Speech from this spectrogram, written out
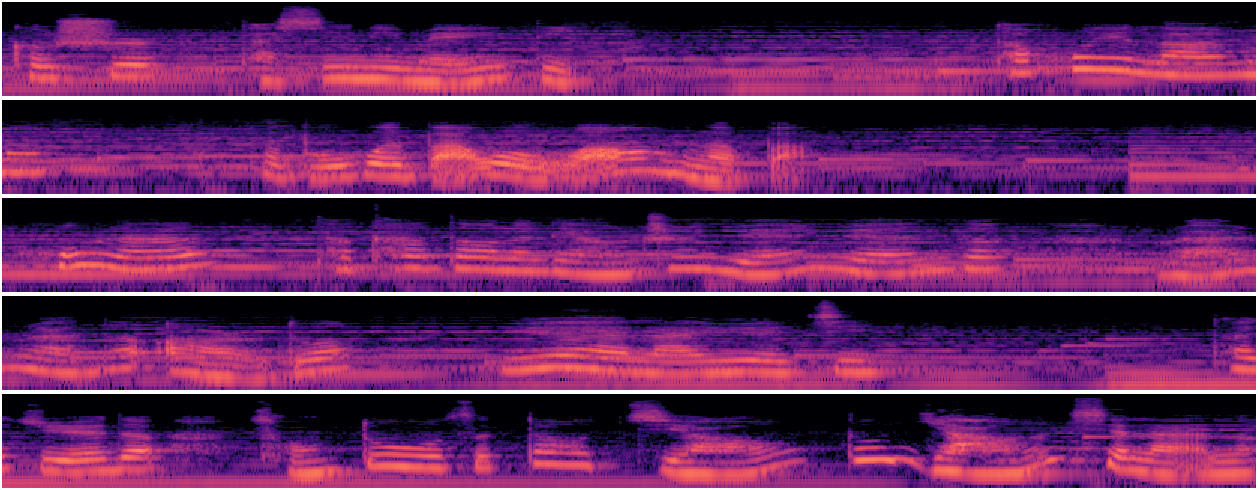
可是他心里没底。他会来吗？他不会把我忘了吧？忽然，他看到了两只圆圆的、软软的耳朵，越来越近。他觉得从肚子到脚都痒起来了。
